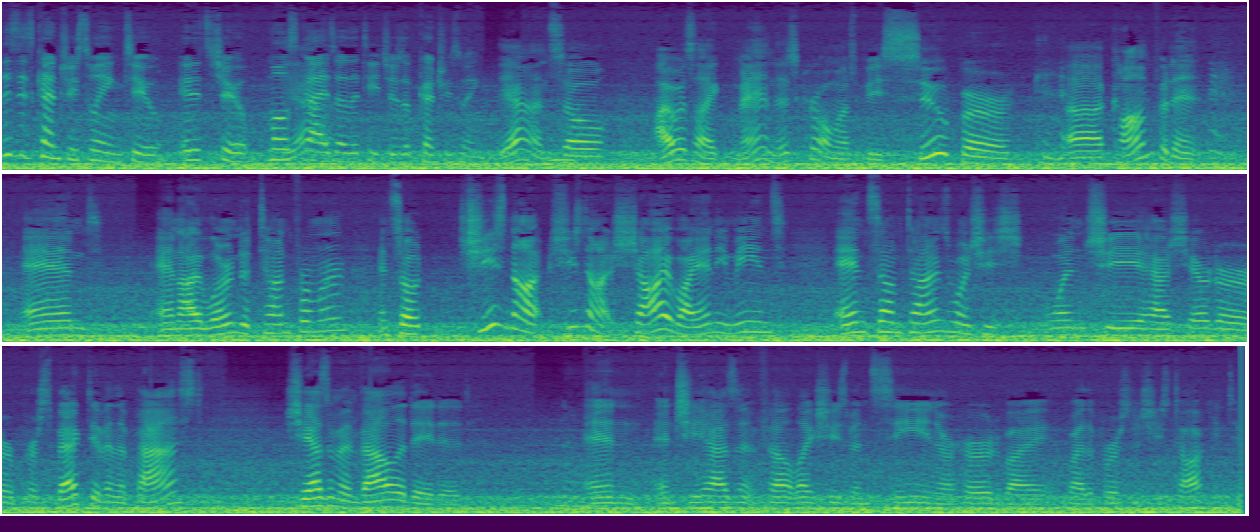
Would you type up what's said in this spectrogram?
this is country swing too. It is true. Most Yeah. guys are the teachers of country swing. Yeah, and so I was like, man, this girl must be super uh, confident, and and I learned a ton from her. And so she's not she's not shy by any means. And sometimes when she sh- when she has shared her perspective in the past, she hasn't been validated. And and she hasn't felt like she's been seen or heard by by the person she's talking to.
